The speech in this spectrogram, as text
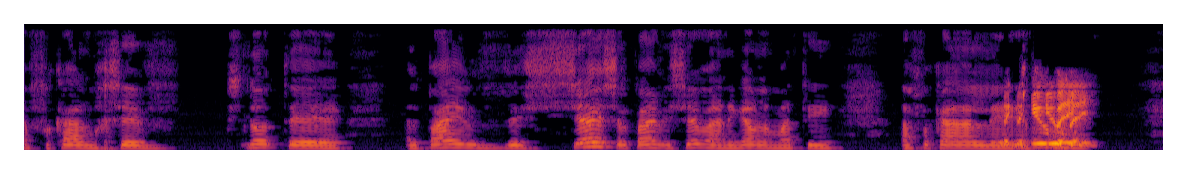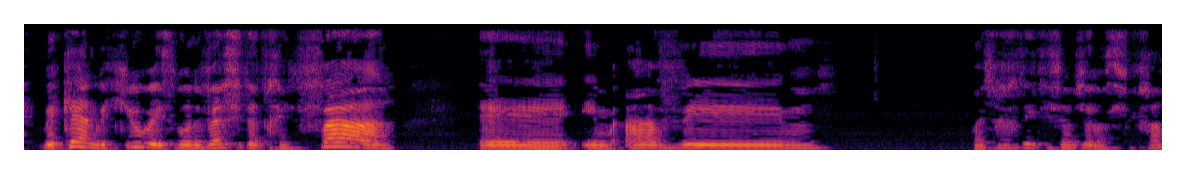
הפקה על מחשב בשנות אה, 2006, 2007, אני גם למדתי הפקה על... אה, בקיובי. וכן, בקיובייס באוניברסיטת חיפה, עם אבי... וואי, שכחתי את השם שלו, סליחה.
